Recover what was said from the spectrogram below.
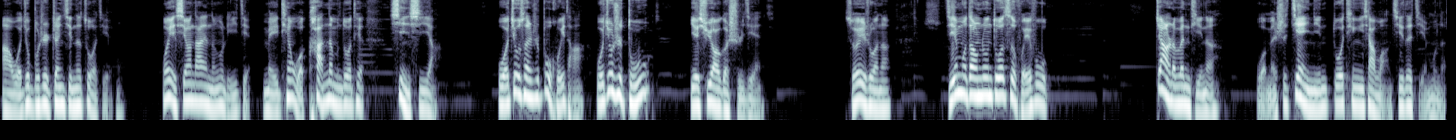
啊，我就不是真心的做节目。我也希望大家能够理解，每天我看那么多天信息呀。我就算是不回答，我就是读，也需要个时间。所以说呢，节目当中多次回复这样的问题呢，我们是建议您多听一下往期的节目的，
